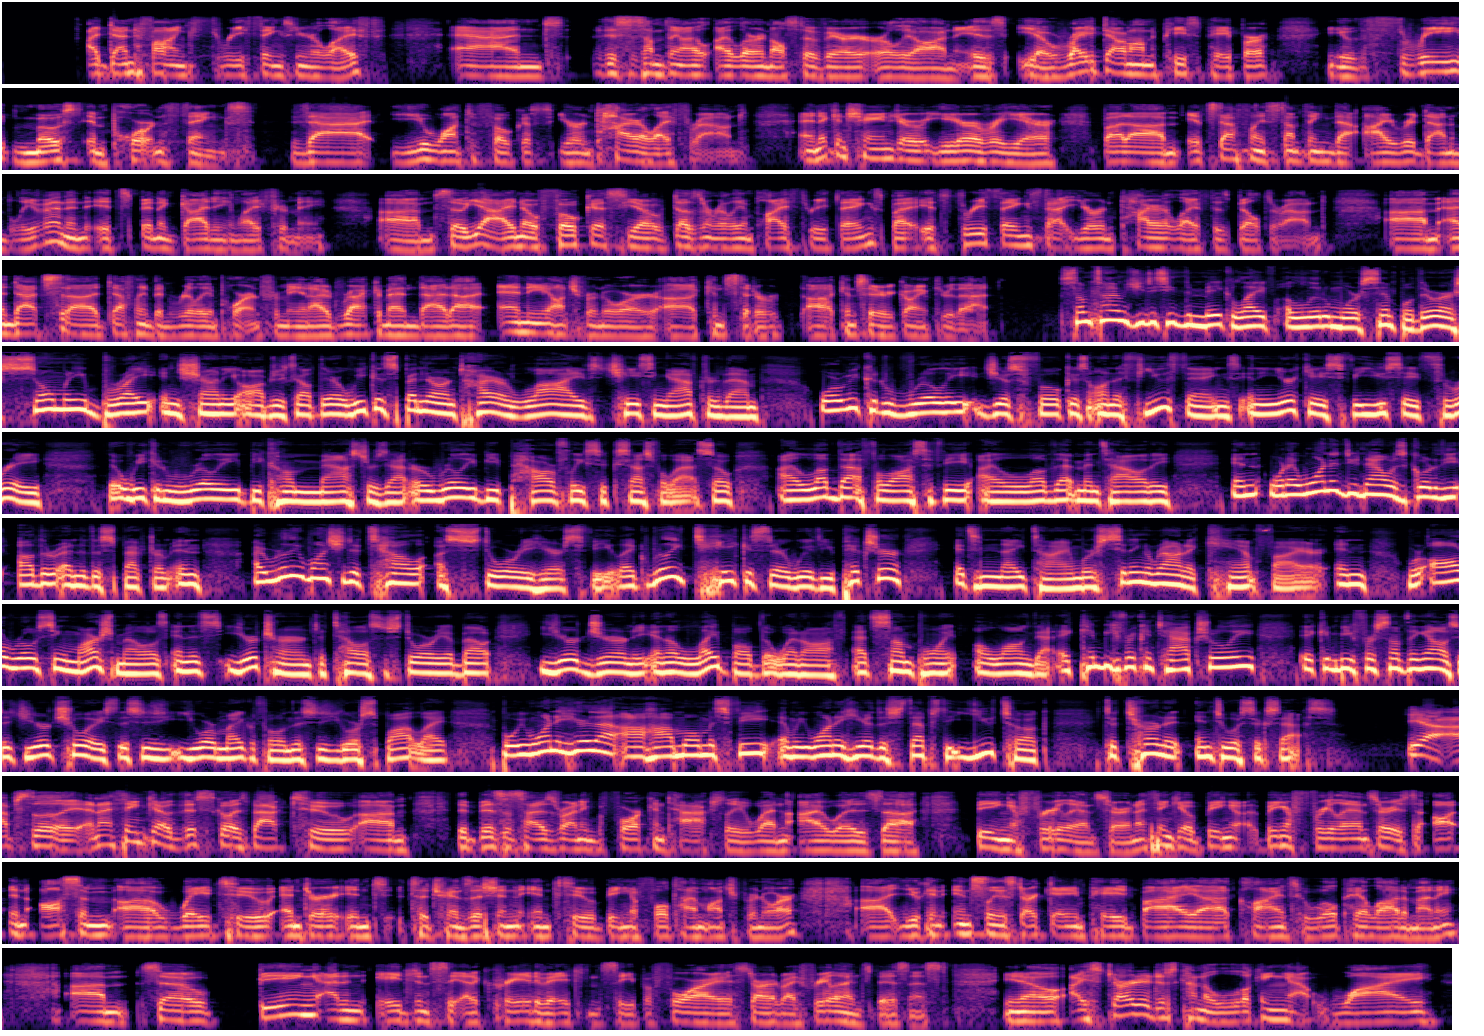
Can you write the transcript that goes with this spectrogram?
Identifying three things in your life. And this is something I, I, learned also very early on is you know write down on a piece of paper you know the three most important things that you want to focus your entire life around. And it can change every year over year, but um, it's definitely something that I read down and believe in, and it's been a guiding light for me. Um, so yeah, I know focus, you know, doesn't really imply three things, but it's three things that your entire life is built around, um, and that's uh, definitely been really important for me. And I would recommend that uh, any entrepreneur uh, consider uh, consider going through that. Sometimes you just need to make life a little more simple. There are so many bright and shiny objects out there. We could spend our entire lives chasing after them, or we could really just focus on a few things. And in your case, if you say three, that we could really become masters at or really be powerfully successful at. So I love that philosophy. I love that mentality. And what I want to do now is go to the other end of the spectrum. And I really want you to tell a story here, Zvi. Like really take us there with you. Picture it's nighttime. We're sitting around a campfire and we're all roasting marshmallows and it's your turn to tell us a story about your journey and a light bulb that went off at some point along that. It can be for contactually. It can be for something else. It's your choice. This is your microphone. This is your spotlight. But we want to hear that aha moments feet and we want to hear the steps that you took to turn it into a success. Yeah, absolutely. And I think you know this goes back to um, the business I was running before Contactually when I was uh, being a freelancer. And I think you know being being a freelancer is an awesome uh, way to enter into to transition into being a full time entrepreneur. Uh, you can instantly start getting paid by uh, clients who will pay a lot of money. Um, so being at an agency, at a creative agency before I started my freelance business, you know, I started just kind of looking at why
